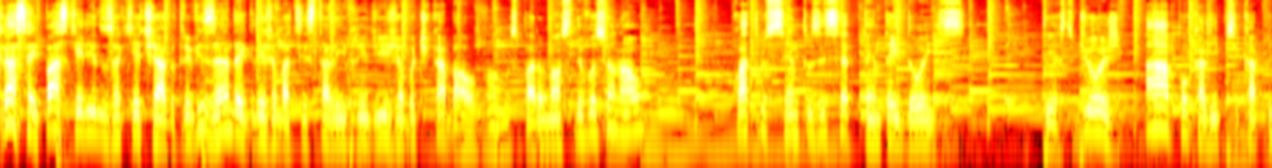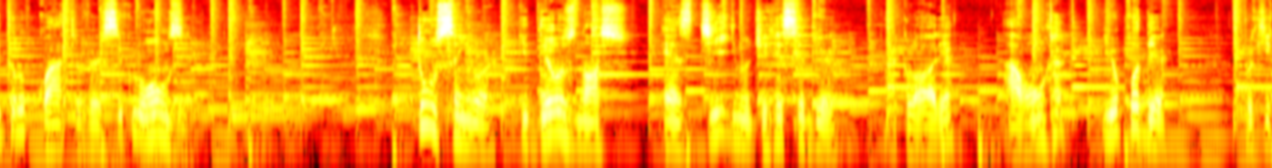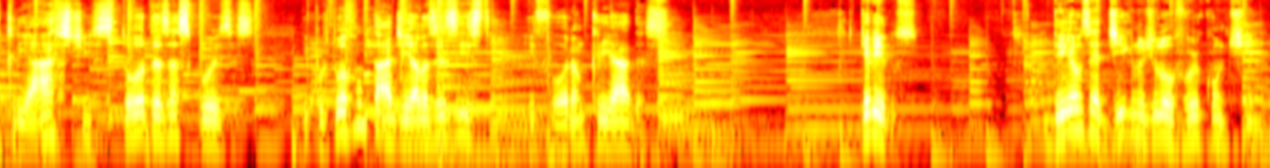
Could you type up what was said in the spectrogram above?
Graça e paz, queridos. Aqui é Tiago Trevisan, da Igreja Batista Livre de Jaboticabal. Vamos para o nosso devocional 472. Texto de hoje, Apocalipse capítulo 4, versículo 11. Tu, Senhor e Deus nosso, és digno de receber a glória, a honra e o poder, porque criastes todas as coisas e por tua vontade elas existem e foram criadas. Queridos, Deus é digno de louvor contínuo.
